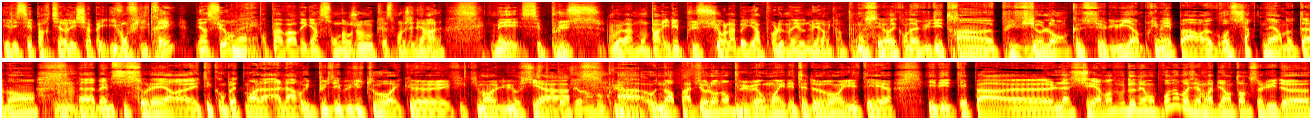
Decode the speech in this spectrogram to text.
et laisser partir l'échappée. Ils vont filtrer, bien sûr, Ouais. pour pas avoir des garçons dangereux au classement général. Mais c'est plus, voilà, mon pari il est plus sur la bagarre pour le maillot de meilleur grimpeur. C'est vrai qu'on a vu des trains euh, plus violents que celui imprimé par euh, Grosse Chartner notamment, Hum. euh, même si Solaire était complètement à la, à la rue depuis le début du tour et que effectivement lui aussi a, pas violent non plus. hein. Non, pas violent non plus, mais au moins il était devant, il était, il n'était pas euh, lâché. Avant de vous donner mon prono, moi j'aimerais bien entendre celui de,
